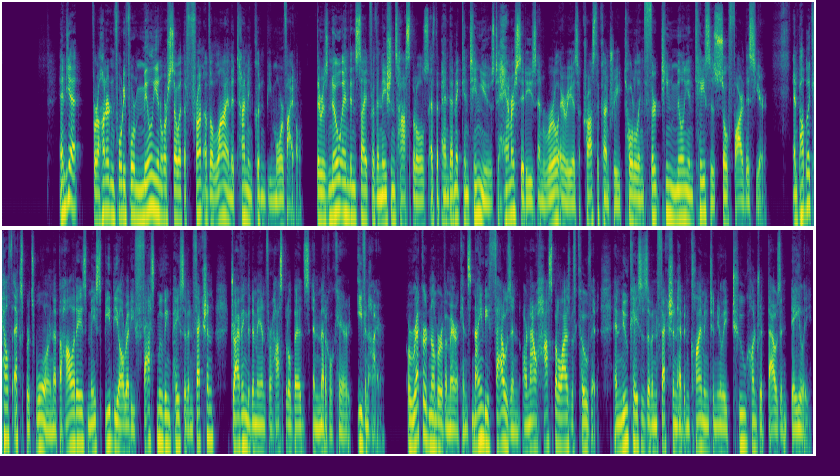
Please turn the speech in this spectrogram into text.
And yet, for 144 million or so at the front of the line, the timing couldn't be more vital. There is no end in sight for the nation's hospitals as the pandemic continues to hammer cities and rural areas across the country, totaling 13 million cases so far this year. And public health experts warn that the holidays may speed the already fast moving pace of infection, driving the demand for hospital beds and medical care even higher. A record number of Americans, 90,000, are now hospitalized with COVID, and new cases of infection have been climbing to nearly 200,000 daily.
